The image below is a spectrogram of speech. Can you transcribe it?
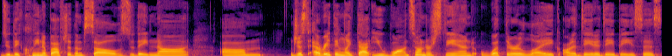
Do they clean up after themselves? Do they not? Um, just everything like that. You want to understand what they're like on a day-to-day basis.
